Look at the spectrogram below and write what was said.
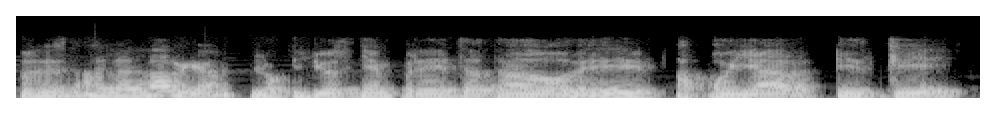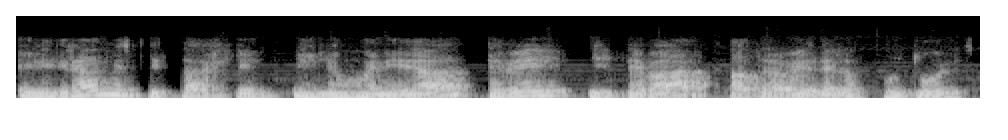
Entonces, a la larga, lo que yo siempre he tratado de apoyar es que el gran mestizaje en la humanidad se ve y se va a través de las culturas.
